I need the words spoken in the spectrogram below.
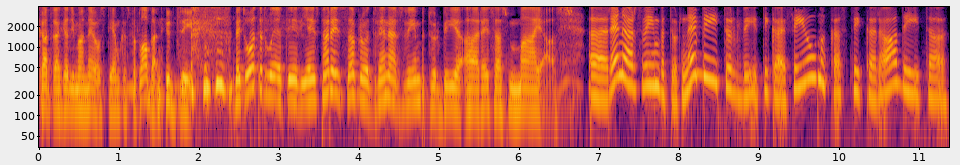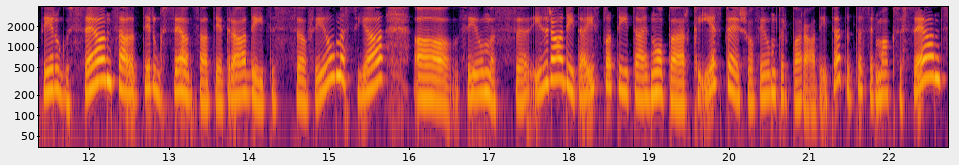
katrā gadījumā ne uz tiem, kas pat labāk ir dzīvi. Bet otra lieta ir, ja es pareizi saprotu, Renārs Vimba tur bija ar Es esmu mājās. Renārs Vimba tur nebija, tur bija tikai filma, kas tika rādīta tirgus seansā. Tirgus seansā tiek rādītas filmas, jā, filmas izrādītāji, izplatītāji nopērk iespēju šo filmu tur parādīt. Tātad tas ir maksas seans,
